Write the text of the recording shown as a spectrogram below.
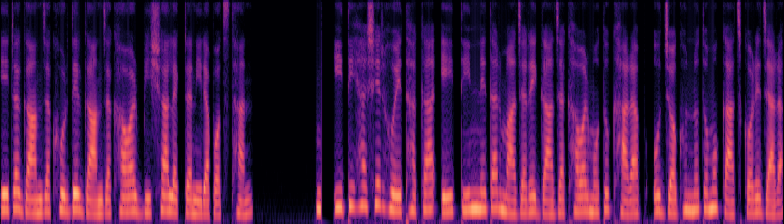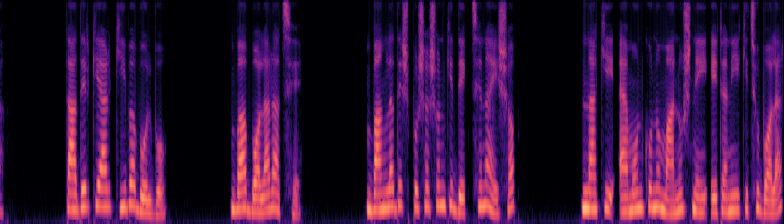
এটা গাঞ্জাখোরদের গাঞ্জা খাওয়ার বিশাল একটা নিরাপদ স্থান। ইতিহাসের হয়ে থাকা এই তিন নেতার মাজারে গাঁজা খাওয়ার মতো খারাপ ও জঘন্যতম কাজ করে যারা, তাদেরকে আর কি বা বলব? বা বলার আছে? বাংলাদেশ প্রশাসন কি দেখছে না এসব? নাকি এমন কোনো মানুষ নেই এটা নিয়ে কিছু বলার?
